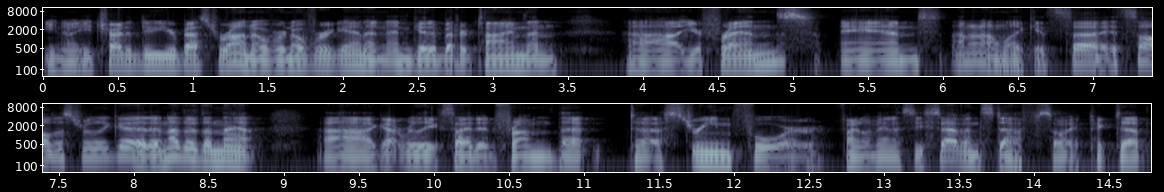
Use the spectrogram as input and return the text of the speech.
you know, you try to do your best run over and over again and, and get a better time than uh, your friends, and I don't know, like it's uh, it's all just really good. And other than that, uh, I got really excited from that uh, stream for Final Fantasy VII stuff, so I picked up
